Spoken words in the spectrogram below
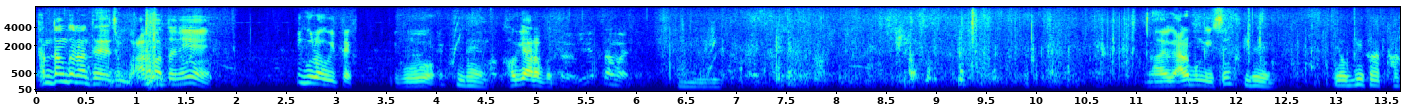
담당들한테 좀 알아봤더니 이구라고 있대. 이구. 네. 거기 알아보래. 아 여기 알아본 게 있어요? 네. 여기가 다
